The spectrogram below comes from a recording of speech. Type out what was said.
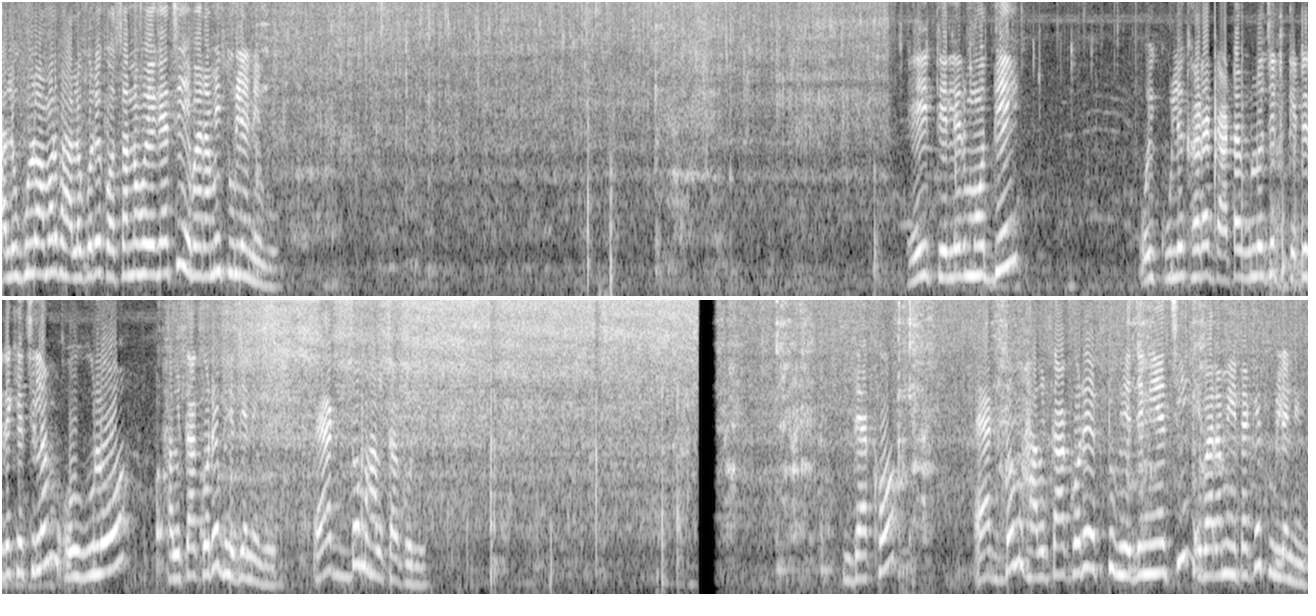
আলুগুলো আমার ভালো করে কষানো হয়ে গেছে, এবার আমি তুলে নেব। এই তেলের মধ্যেই ওই কুলেখাড়া ডাঁটাগুলো যে কেটে রেখেছিলাম, ওগুলো হালকা করে ভেজে নেব। একদম হালকা করে। দেখো, একদম হালকা করে একটু ভেজে নিয়েছি। এবার আমি এটাকে তুলে নেব।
